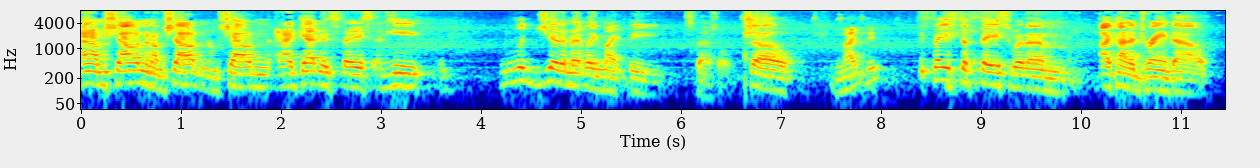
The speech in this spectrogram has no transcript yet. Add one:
And I'm shouting and I'm shouting and I'm shouting, and I get in his face, and he legitimately might be special. So Might be. face to face with him, I kind of drained out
